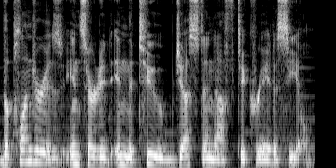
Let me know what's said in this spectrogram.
the plunger is inserted in the tube just enough to create a seal.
